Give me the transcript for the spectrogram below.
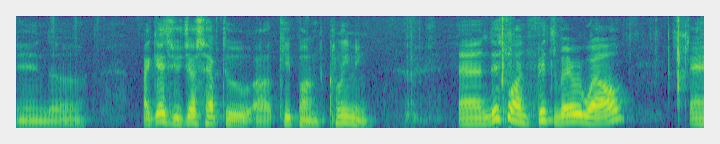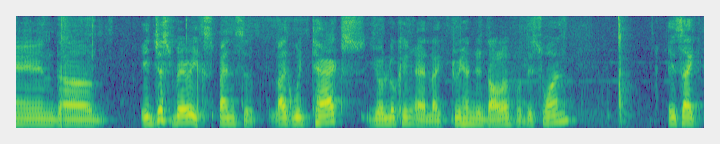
And uh, I guess you just have to uh, keep on cleaning. And this one fits very well. And uh, it's just very expensive. Like with tax you're looking at like $300 for this one. It's like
